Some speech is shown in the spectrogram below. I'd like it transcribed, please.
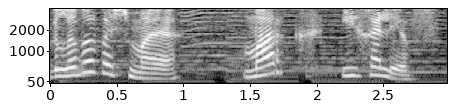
Глава восьмая. Марк и Халев.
